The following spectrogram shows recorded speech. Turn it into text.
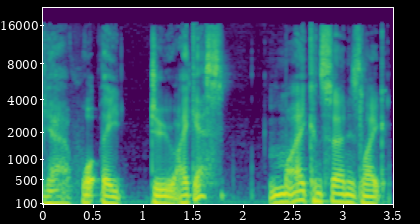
Yeah, what they do. I guess my concern is like,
